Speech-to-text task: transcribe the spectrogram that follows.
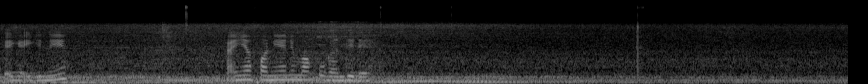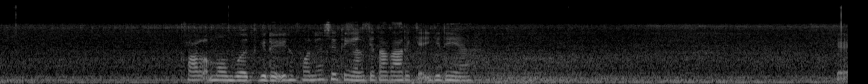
Kayak kayak gini kayaknya fontnya ini mau aku ganti deh. Kalau mau buat gedein fontnya sih tinggal kita tarik kayak gini ya. Oke.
